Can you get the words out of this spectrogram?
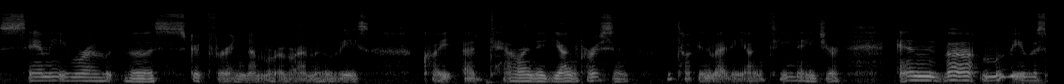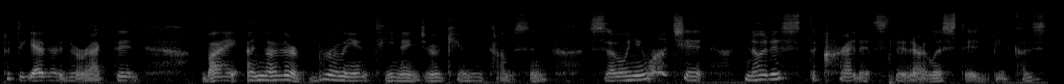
Sammy wrote the script for a number of our movies. Quite a talented young person. Talking about a young teenager. And the movie was put together, directed by another brilliant teenager, Kearney Thompson. So when you watch it, notice the credits that are listed because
